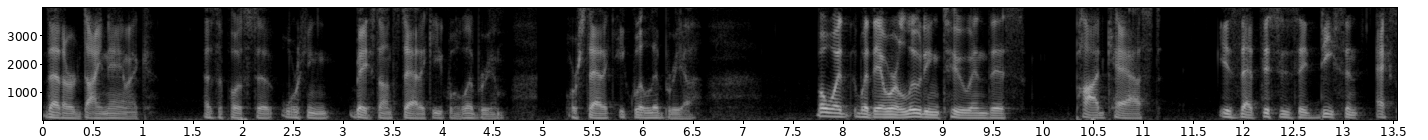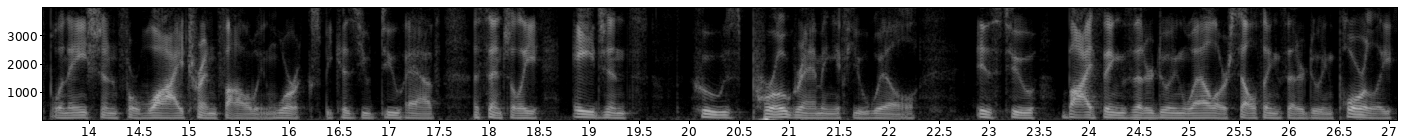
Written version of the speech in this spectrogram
that are dynamic as opposed to working based on static equilibrium or static equilibria. But what, what they were alluding to in this podcast is that this is a decent explanation for why trend following works because you do have essentially agents whose programming, if you will, is to buy things that are doing well or sell things that are doing poorly,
